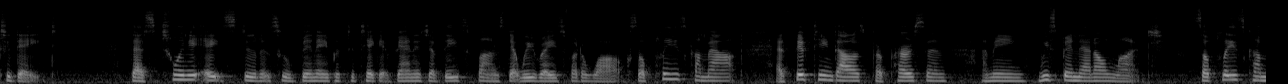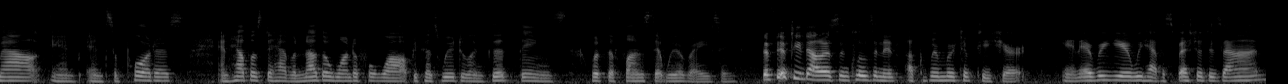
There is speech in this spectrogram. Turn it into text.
to date. That's 28 students who've been able to take advantage of these funds that we raise for the walk. So please come out at $15 per person. I mean, we spend that on lunch. So please come out and, and support us and help us to have another wonderful walk because we're doing good things with the funds that we're raising. The $15 includes an, a commemorative t-shirt. And every year we have a special design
